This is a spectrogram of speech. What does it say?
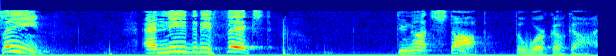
seen and need to be fixed do not stop the work of God.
